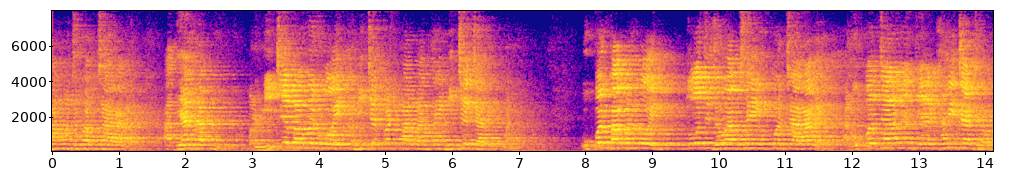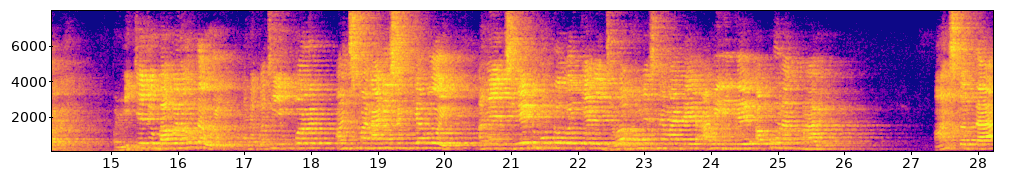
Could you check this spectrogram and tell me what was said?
આનો જવાબ 4 આવે. આ ધ્યાન રાખવું ઉપર બાવન હોય તો જ જવાબ છે ઉપર 4 આવે. અને ઉપર 4 આવે ત્યારે ખાલી 4 જવાબ આવે પણ નીચે જો બાવન આવતા હોય અને પછી ઉપર અંશમાં નાની સંખ્યા હોય અને છેદ મોટો હોય ત્યારે જવાબ હંમેશા માટે આવી રીતે અપૂર્ણાંકમાં આવે. અંશ કરતા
